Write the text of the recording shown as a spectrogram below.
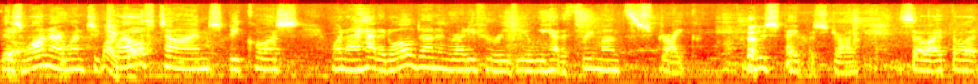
There's God. one I went to My 12 God. times because when I had it all done and ready for review, we had a three month strike, newspaper strike. So I thought,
